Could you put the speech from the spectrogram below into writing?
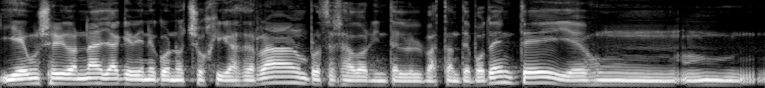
Y es un servidor Naya que viene con 8 GB de RAM, un procesador Intel bastante potente y es un,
